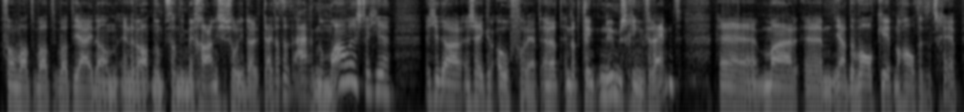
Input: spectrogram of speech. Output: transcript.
van wat, wat, wat jij dan inderdaad noemt van die mechanische solidariteit. Dat het eigenlijk normaal is dat je dat je daar een zeker oog voor hebt. En dat, en dat klinkt nu misschien vreemd, uh, maar uh, ja, de wal keert nog altijd het schip.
